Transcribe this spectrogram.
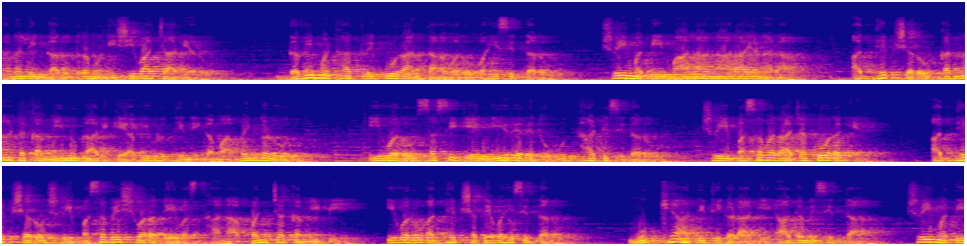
ಘನಲಿಂಗ ರುದ್ರಮುನಿ ಶಿವಾಚಾರ್ಯರು, ಗವಿಮಠ ತ್ರಿಪುರಾಂತ ಅವರು ವಹಿಸಿದ್ದರು. ಶ್ರೀಮತಿ ಮಾಲಾ ನಾರಾಯಣರ ಅಧ್ಯಕ್ಷರು ಕರ್ನಾಟಕ ಮೀನುಗಾರಿಕೆ ಅಭಿವೃದ್ಧಿ ನಿಗಮ, ಬೆಂಗಳೂರು. ಇವರು ಸಸಿಗೆ ನೀರೆರೆದು ಉದ್ಘಾಟಿಸಿದರು. ಶ್ರೀ ಬಸವರಾಜ ಕೋರಕೆ, ಅಧ್ಯಕ್ಷರು ಶ್ರೀ ಬಸವೇಶ್ವರ ದೇವಸ್ಥಾನ, ಪಂಚ ಕಮಿಟಿ, ಇವರು ಅಧ್ಯಕ್ಷತೆ ವಹಿಸಿದ್ದರು. ಮುಖ್ಯ ಅತಿಥಿಗಳಾಗಿ ಆಗಮಿಸಿದ್ದ ಶ್ರೀಮತಿ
